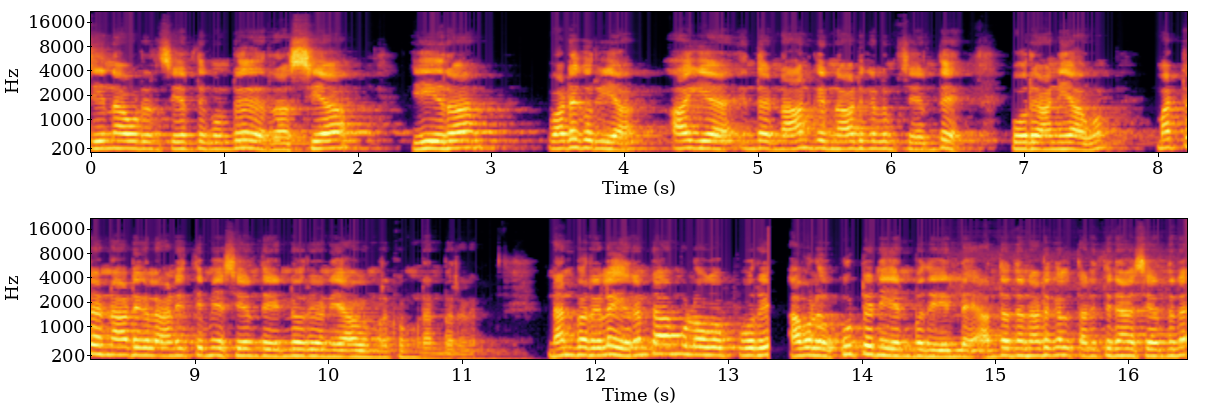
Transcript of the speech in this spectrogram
சீனாவுடன் சேர்த்து கொண்டு ரஷ்யா ஈரான் வடகொரியா ஆகிய இந்த நான்கு நாடுகளும் சேர்ந்து ஒரு அணியாகவும் மற்ற நாடுகள் அனைத்துமே சேர்ந்து இன்னொரு அணியாகவும் இருக்கும் நண்பர்களே. நண்பர்களே இரண்டாம் உலகப் போரில் அவ்வளவு கூட்டணி என்பது இல்லை. அந்தந்த நாடுகள் தனித்தனியாக சேர்ந்தன.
